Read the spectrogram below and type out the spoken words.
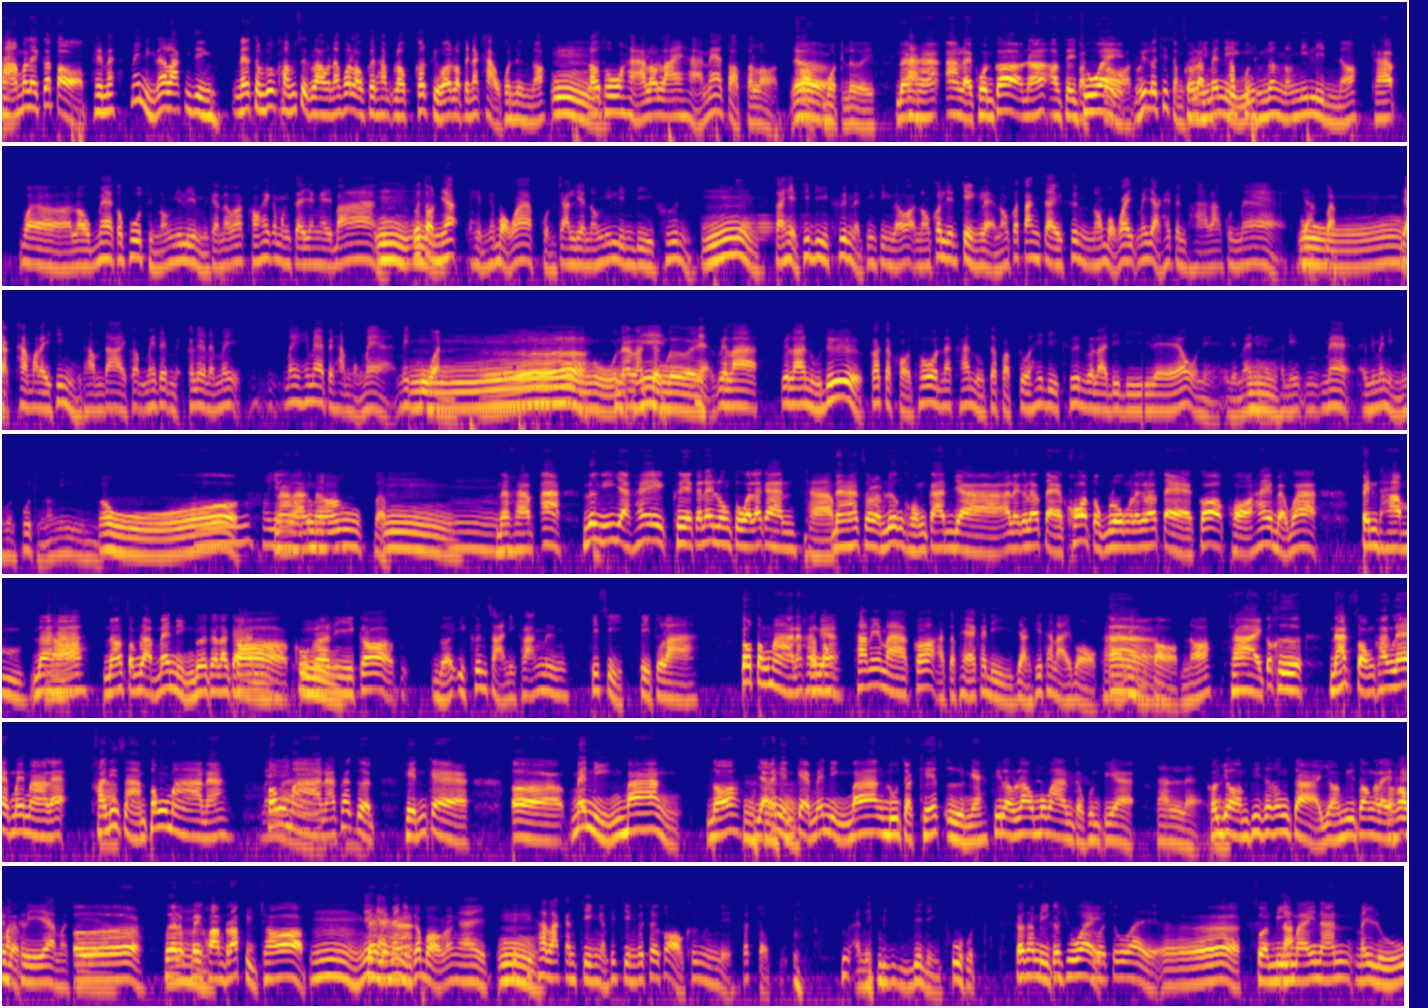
ถามอะไรก็ตอบ เห็นไหมแม่หนิงน่ารักจริงๆในสมมติความรู้สึกเรานะเพราะเราเคยทำเราก็ถือว่าเราเป็นนักข่าวคนหนึ่งเนาะอืมเราโทรหาเราไลน์หาแม่ตอบตลอดเออ ตอบหมดเลยนะอะฮะอ่าหลายคนก็นะเอาใจช่วย กอดๆเฮ้ยแล้วที่สำคัญสำหรับแม่หนิง ถ้าพูดถึงเรื่องน้องนิลินเนาะ ครับ ว่าเราแม่ก็พูดถึงน้องนิลินเหมือนกันนะว่าเขาให้กำลังใจยังไงบ้างอืม เว้ยตอนเนี้ยเห็นบอกว่าผลการเรียนน้องนิลินดีขึ้น อืม สาเหตุที่ดีขึ้นเนี่ยจริง ๆ แล้วอะน้องก็เรียนเก่งแหละน้องก็ตั้งใจขึ้น น้องบอกว่าไม่อยากให้เป็นภาระคุณแม่อยากแบบมอยากทำอะไรที่หนูทำได้ก็ไม่ได้ก็เรียกอะไรไม่ ไม่ให้แม่ไปทำของแม่ไม่กวนอืมเออโอ้โหน่ารักจังเลยเนี่ยเวลาเวลาหนูดื้อก็จะขอโทษนะคะ หนูจะปรับตัวให้ดีขึ้นเวลาดีๆ แล้วเนี่ยเดี๋ยวแม่เนี่ยอืมอันนี้แม่อันนี้แม่หนิงเป็นคนพูดถึงน้องนิลินโอ้โหอืมอย่งน่ารักก็มีเนาะลูกแบบอืมอืมนะครับอะเรื่องนี้อยากให้เคลียร์กันได้ลงตัวแล้วกันครับนะฮะสำหรับเรื่องของการหย่าอะไรก็แล้วแต่ข้อตกลงอะไรก็แล้วแต่ก็ขอให้แบบว่าเป็นธรรมนะฮะเนาะเนาะสำหรับแม่หนิงด้วยก็แล้วกัก็นคู่กรณีอืมก็ เหลืออีกขึ้นศาลอีกครั้งหนึ่งที่ 4 4 ตุลาต้องต้องมานะครั้งเนี้ยก็ต้องถ้าไม่มาก็อาจจะแพ้คดีอย่างที่ทนายบอกทนายไม่อ่าถึงตอบเนาะใช่ก็คือนัดสองครั้งแรกไม่มาแล้ว ครั้งที่สามต้องมานะไม่ต้องมานะ ถ้าเกิดเห็นแก่เอ่อแม่หนิงบ้างเนาะอยากให้เห็นแก่แม่หนิงบ้างดูจากเคสอื่นไงที่เราเล่าเมื่อวานกับคุณเปีย นั่นแหละเขายอมที่จะต้องจ่ายยอมที่ต้องอะไรแล้วก็ให้มาแบบเคลียร์มาเคเอลียร์ อ เพื่ออืมเป็นความรับผิดชอบ อืมนี่ใช่ไหมไงแม่หนิงฮะก็บอกแล้วไงอืม พี่ถ้ารักกันจริงอะพี่จินก็ช่วยก็ออกครึ่งหนึงเด็ก็จบ อันนี้พี่พี่หนิงพูดก็ถ้ามีก็ช่วย ตัวช่วย เออ ส่วนมีนะ ไหมนั้น ไม่รู้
